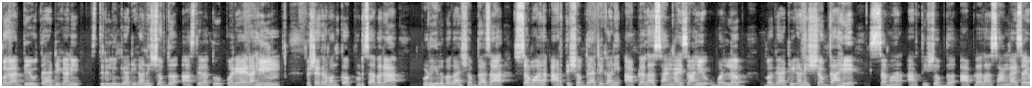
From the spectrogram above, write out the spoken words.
बघा देवता या ठिकाणी स्त्रीलिंगी या ठिकाणी शब्द असलेला तो पर्याय राहील. विषय क्रमांक पुढचा बघा. पुढील बघा शब्दाचा समान आर्थिक शब्द या ठिकाणी आपल्याला सांगायचा आहे. वल्लभ बघा या ठिकाणी शब्द आहे समान आर्थिक शब्द आपल्याला सांगायचा आहे.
